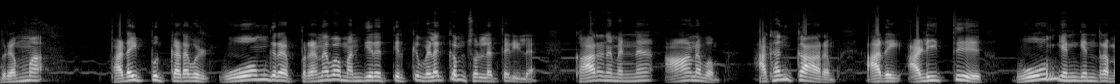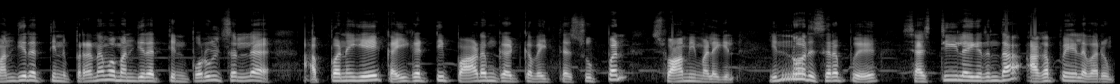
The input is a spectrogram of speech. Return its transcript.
பிரம்மா படைப்பு கடவுள் ஓம்ங்கிற பிரணவ மந்திரத்திற்கு விளக்கம் சொல்ல தெரியல. காரணம் என்ன? ஆணவம் அகங்காரம். அதை அழித்து ஓம் என்கின்ற மந்திரத்தின் பிரணவ மந்திரத்தின் பொருள் சொல்ல அப்பனையே கைகட்டி பாடம் கேட்க வைத்த சுப்பன் சுவாமி மலையில் இன்னொரு சிறப்பு சஷ்டியில் இருந்தால் அகப்பையில் வரும்.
